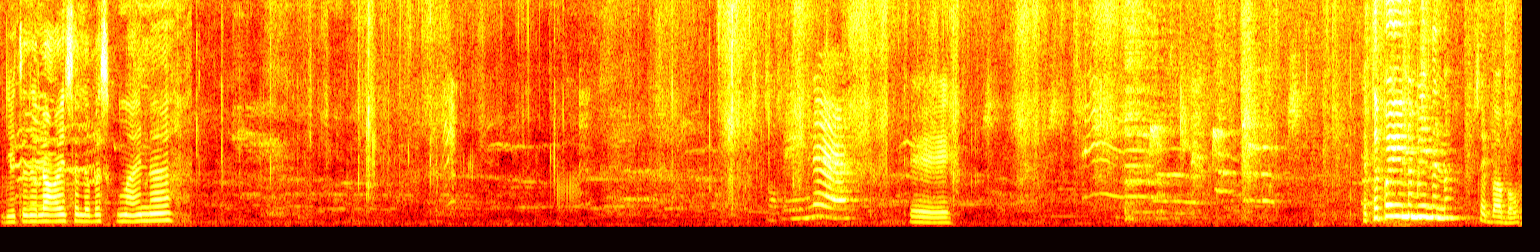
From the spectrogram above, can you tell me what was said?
Dito na lang kayo sa labas kumain na. Okay. Ito pa yun namin ano, sa babaw.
